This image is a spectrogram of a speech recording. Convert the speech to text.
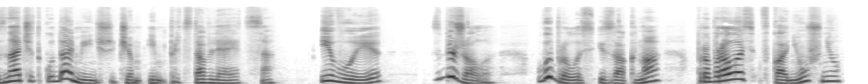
значит куда меньше, чем им представляется. И вы сбежала, выбралась из окна, пробралась в конюшню,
